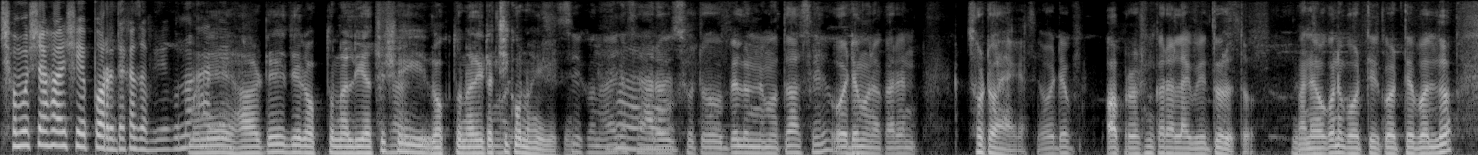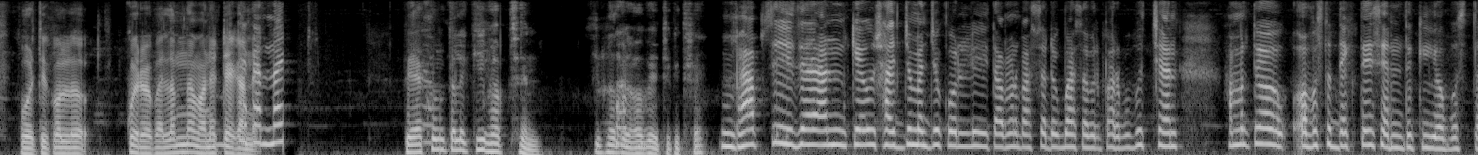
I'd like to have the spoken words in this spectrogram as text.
সমস্যা হয় সে পরে দেখা যাবে এগুলো মানে হার্টে যে রক্তনালী আছে সেই রক্তনালীটা চিকন হয়ে গেছে। চিকন হয়ে গেছে আর ওই ছোট বেলুনের মতো আছে ওইটা মনে করেন ছোট হয়ে গেছে ওইটা অপারেশন করা লাগবে দ্রুত। মানে ওখানে ভর্তি করতে বলল ভর্তি করল করে ফেললাম না মানে টেকা নাই। তো এখন তাহলে কি ভাবছেন? কীভাবে হবে চিকিৎসা ভাবছি যে আন কেউ সাহায্য মাহ্য করলি তো আমার বাচ্চাটাকে বাঁচাবে পারব বুঝছেন? আমার তো অবস্থা দেখতেইছেন তো কি অবস্থা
